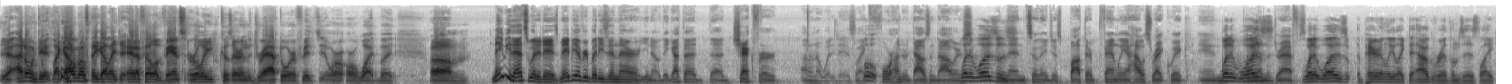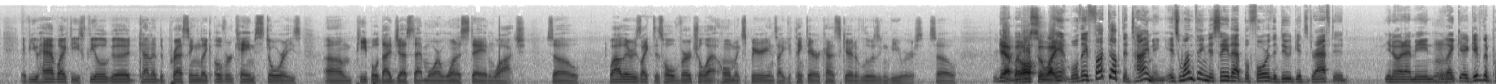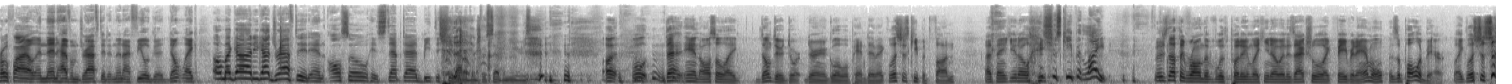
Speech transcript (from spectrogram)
yeah, I don't get like I don't know if they got like the NFL advanced early because they're in the draft or if it's or or what, but um, maybe that's what it is. Maybe everybody's in there. You know, they got the the check for I don't know what it is, like Well, four hundred thousand dollars. what it was and was- then so they just bought their family a house right quick and what it put on was the draft. what it was apparently like the algorithms is like if you have like these feel good kind of depressing like overcame stories um, people digest that more and want to stay and watch so while there was like this whole virtual at home experience i think they were kind of scared of losing viewers so yeah, but also like Man, well, they fucked up the timing. It's one thing to say that before the dude gets drafted. You know what I mean? Mm. Like, uh, give the profile and then have him drafted, and then I feel good. Don't like, oh my god, he got drafted, and also his stepdad beat the shit out of him for seven years. uh, well that and also like don't do it dur- during a global pandemic let's just keep it fun i think you know like Let's just keep it light. There's nothing wrong with putting like you know, and his actual like favorite animal is a polar bear. Like let's just,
